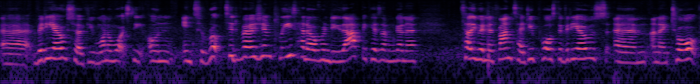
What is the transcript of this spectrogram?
uh, video. So if you want to watch the uninterrupted version, please head over and do that because I'm gonna tell you in advance. I do pause the videos um, and I talk,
